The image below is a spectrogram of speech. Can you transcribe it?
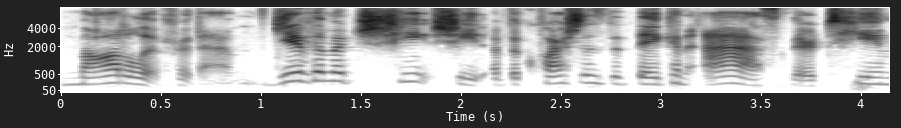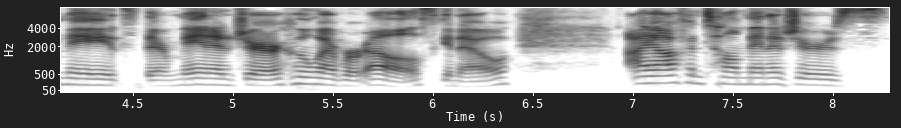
Model it for them. Give them a cheat sheet of the questions that they can ask their teammates, their manager, whomever else, you know. I often tell managers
